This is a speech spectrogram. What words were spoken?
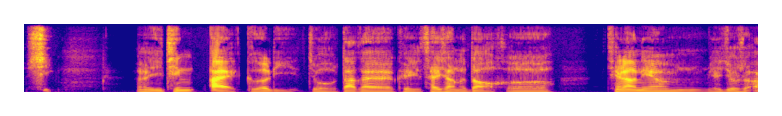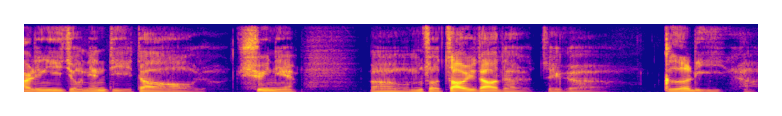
戏。嗯，一听《爱隔离》，就大概可以猜想得到，和前两年，也就是二零一九年底到去年。嗯、呃，我们所遭遇到的这个隔离啊，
